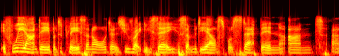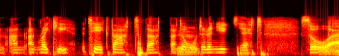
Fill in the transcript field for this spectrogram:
if we aren't able to place an order as you rightly say somebody else will step in and and and, and rightly take that that that yeah. order and use it so uh,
